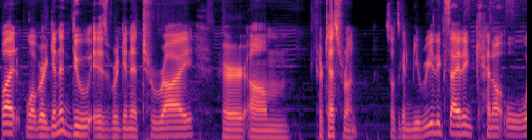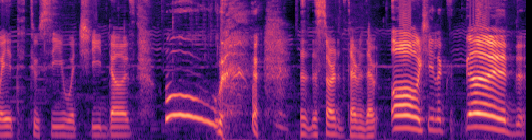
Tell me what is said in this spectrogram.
but what we're gonna do is we're gonna try her um her test run. So it's gonna be really exciting. Cannot wait to see what she does. Woo! this sort of determines every- Oh, she looks good!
